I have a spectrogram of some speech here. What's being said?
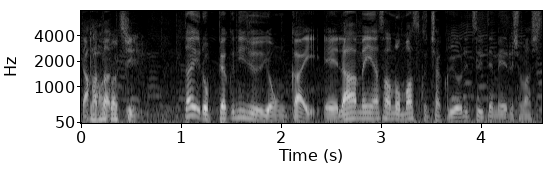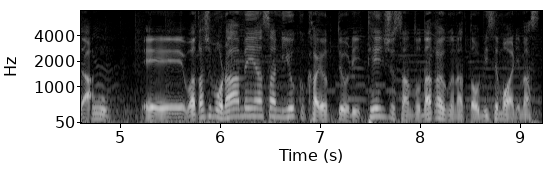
ダハタッチ。第624回、えー、ラーメン屋さんのマスク着用についてメールしました。えー私もラーメン屋さんによく通っており店主さんと仲良くなったお店もあります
